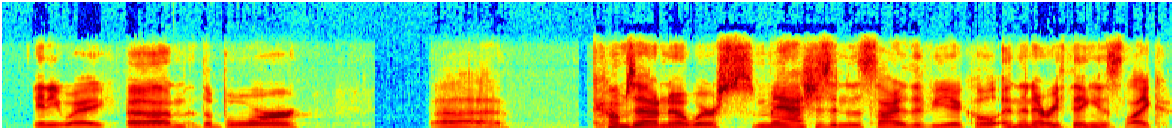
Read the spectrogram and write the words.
anyway, um, the boar uh, comes out of nowhere, smashes into the side of the vehicle, and then everything is like,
